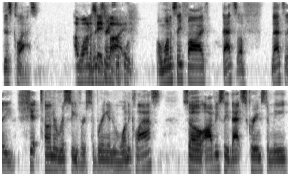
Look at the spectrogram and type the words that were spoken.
this class. I want to say five. I want to say five. That's a that's a shit ton of receivers to bring in in one class. So obviously that screams to me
